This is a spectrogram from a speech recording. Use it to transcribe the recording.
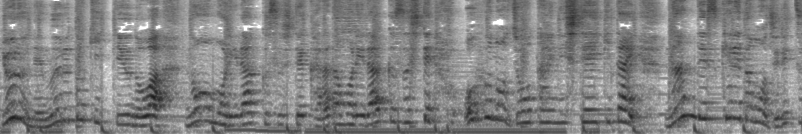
夜眠る時っていうのは脳もリラックスして体もリラックスしてオフの状態にしていきたい。なんですけれども自律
